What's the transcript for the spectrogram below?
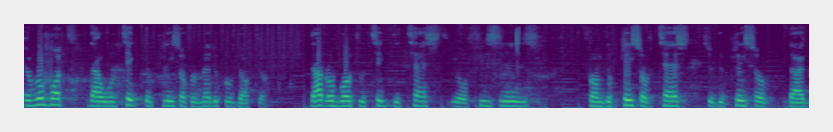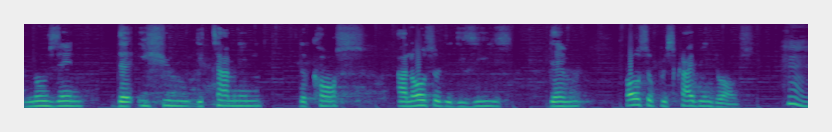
a robot that will take the place of a medical doctor. That robot will take the test, your feces, from the place of test to the place of diagnosing the issue, determining the cause, and also the disease, then also prescribing drugs. Hmm.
